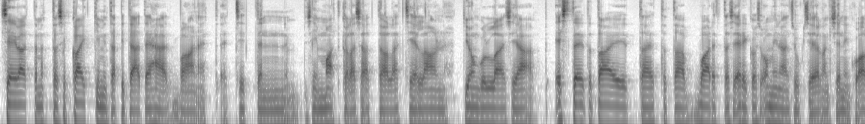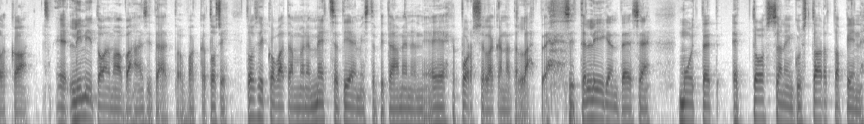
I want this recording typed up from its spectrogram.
se ei välttämättä ole se kaikki, mitä pitää tehdä, vaan että, että sitten siinä matkalla saattaa olla, että siellä on jonkunlaisia esteitä tai, tai tota, vaadittaisiin erikoisominaisuuksia, jolloin se niin kuin alkaa eh, limitoimaan vähän sitä, että on vaikka tosi, tosi kova tämmöinen metsätie, mistä pitää mennä, niin ei ehkä Porschella kannata lähteä sitten liikenteeseen. Mutta että et tuossa niin startupin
